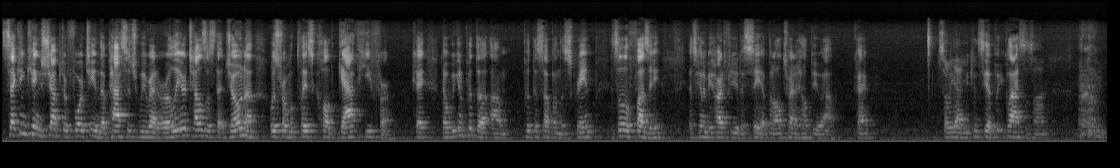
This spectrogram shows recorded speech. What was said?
2 Kings chapter 14, the passage we read earlier, tells us that Jonah was from a place called Gath Hepher. Okay, now we can put the um, put this up on the screen. It's a little fuzzy. It's going to be hard for you to see it, but I'll try to help you out. Okay. So yeah, you can see it. Put your glasses on.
